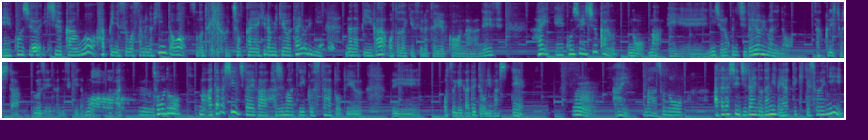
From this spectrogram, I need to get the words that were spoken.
えー、今週1週間をハッピーに過ごすためのヒントをその時の直感やひらめきを頼りに 7P がお届けするというコーナーです。はい、えー、今週1週間の、まあえー、26日土曜日までのざっくりとした運勢なんですけれども、うん、ちょうど、まあ、新しい時代が始まっていくスタートという、えー、お告げが出ておりまして、うん、はい。まあ、その新しい時代の波がやってきてそれに、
